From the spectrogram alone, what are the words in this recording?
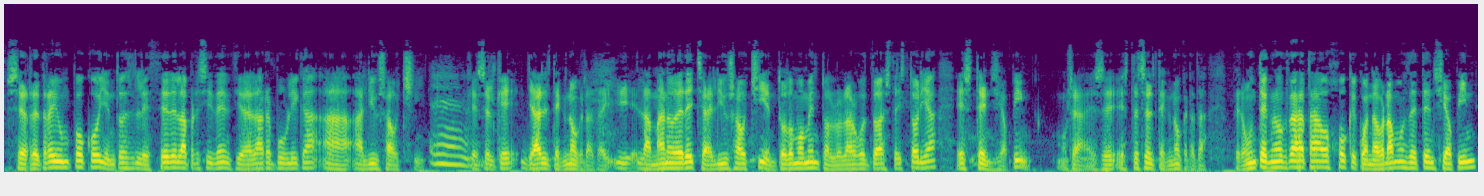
se retrae un poco y entonces le cede la presidencia de la República a, Liu Shaoqi, eh. que es el que ya el tecnócrata. Y la mano derecha de Liu Shaoqi en todo momento a lo largo de toda esta historia es Deng Xiaoping O sea, este es el tecnócrata. Pero un tecnócrata, ojo, que cuando hablamos de Deng Xiaoping,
